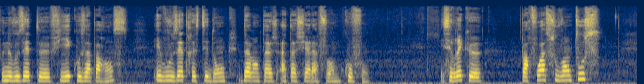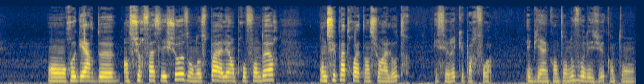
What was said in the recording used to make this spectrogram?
Vous ne vous êtes euh, fié qu'aux apparences, et vous vous êtes resté donc davantage attaché à la forme qu'au fond. Et c'est vrai que parfois, souvent tous, on regarde en surface les choses, on n'ose pas aller en profondeur, on ne fait pas trop attention à l'autre. Et c'est vrai que parfois, eh bien, quand on ouvre les yeux, quand on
